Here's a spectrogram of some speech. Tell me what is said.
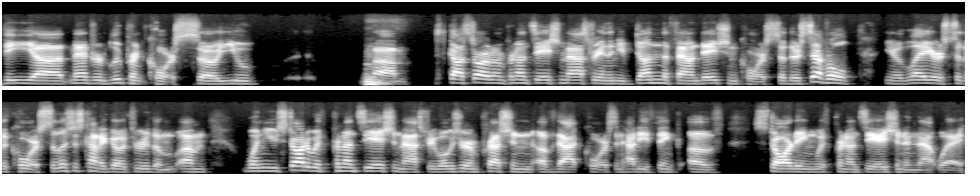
the uh, Mandarin Blueprint course. So you um, got started on pronunciation mastery, and then you've done the foundation course. So there's several you know layers to the course. So let's just kind of go through them. Um, when you started with pronunciation mastery, what was your impression of that course, and how do you think of starting with pronunciation in that way?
